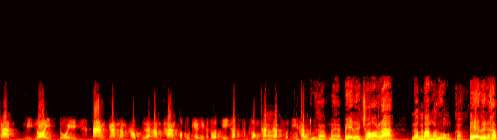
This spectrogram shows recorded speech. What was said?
ชาติมีน้อยโดยอ้างการนำเข้าเพื่ออำพรางขอพูดแค่นี้ก็สวัสดีครับทั้งสองท่านครับสวัสดีคขรัอบบคุณครับแหมเป๊ะเลยช่อราดแล้วแล้วก็บังบังหลวงหลวงครับ เป๊ะเลยนะครับ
